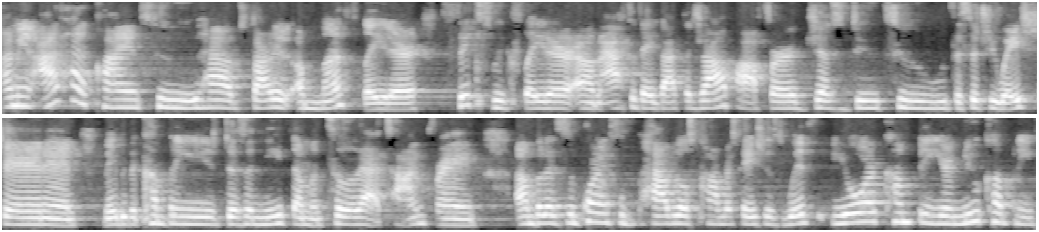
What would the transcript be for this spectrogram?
I mean, I've had clients who have started a month later, six weeks later, um, after they got the job offer, just due to the situation and maybe the company doesn't need them until that time frame. Um, but it's important to have those conversations with your company, your new company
